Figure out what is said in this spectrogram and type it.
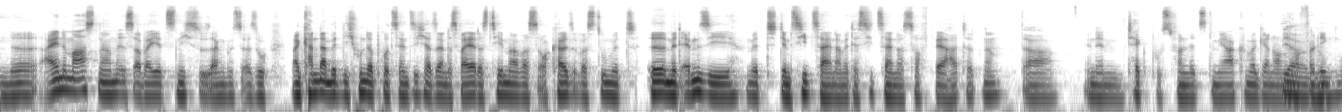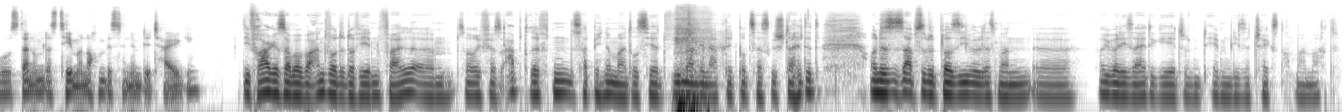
eine, eine Maßnahme ist, aber jetzt nicht so sagen muss, also man kann damit nicht hundertprozent sicher sein. Das war ja das Thema, was auch Karl, was du mit, äh, mit MSI, mit dem Seed-Signer, mit der Seed-Signer-Software hattet. Ne? Da in dem Tech-Boost von letztem Jahr können wir gerne auch ja, noch mal genau. verlinken, wo es dann um das Thema noch ein bisschen im Detail ging. Die Frage ist aber beantwortet auf jeden Fall. Ähm, sorry fürs Abdriften. Es hat mich nur mal interessiert, wie man den Update-Prozess gestaltet. Und es ist absolut plausibel, dass man äh, über die Seite geht und eben diese Checks nochmal macht.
